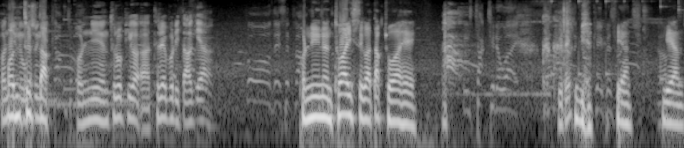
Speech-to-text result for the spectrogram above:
번트 딱. 번니는 트로피가 아 트래블이 딱이야 버니는 트와이스가 딱 좋아해. 그, 그래? 미안, 미안, 미안.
